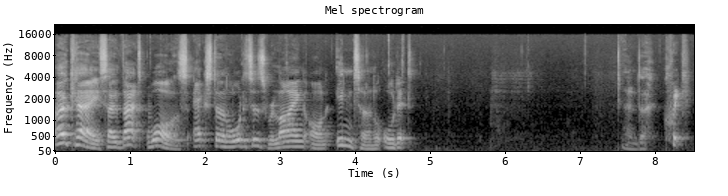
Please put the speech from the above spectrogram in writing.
Okay, so that was external auditors relying on internal audit. And a quick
